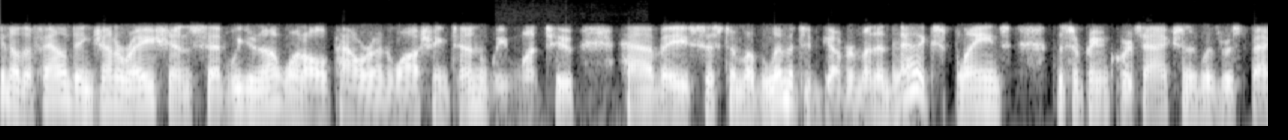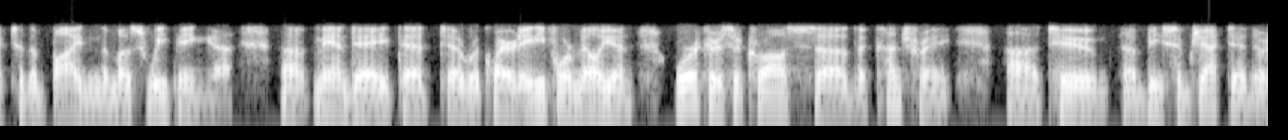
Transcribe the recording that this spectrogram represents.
you know, the founding generation said we do not want all power in Washington. We want to have a system of limited government. And that explains the Supreme Court's actions with respect to the Biden, the most sweeping uh, uh, mandate that uh, required 84 million workers across uh, the country uh, to uh, be subjected, or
